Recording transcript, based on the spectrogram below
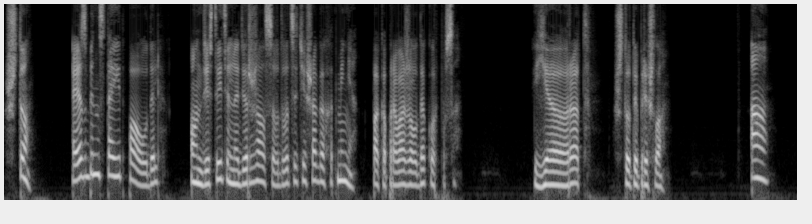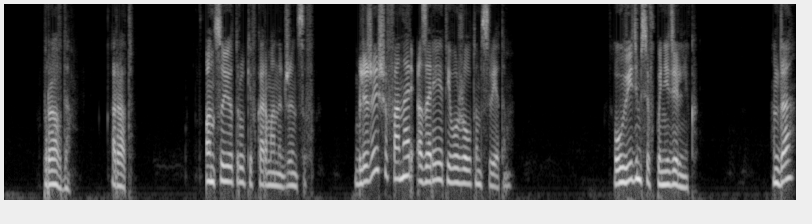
«Что?» Эсбин стоит поодаль. Он действительно держался в двадцати шагах от меня, пока провожал до корпуса. «Я рад, что ты пришла». «А?» «Правда, рад». Он сует руки в карманы джинсов. Ближайший фонарь озаряет его желтым светом. Увидимся в понедельник». «Да?»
